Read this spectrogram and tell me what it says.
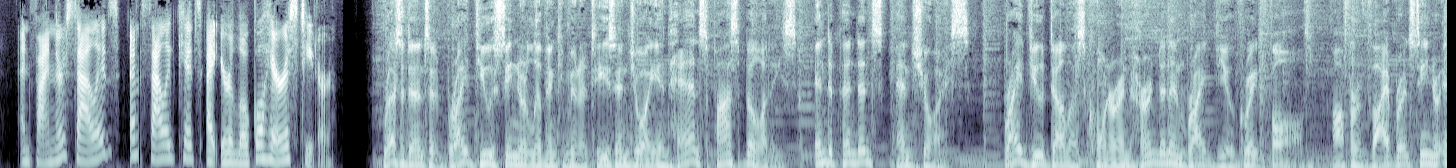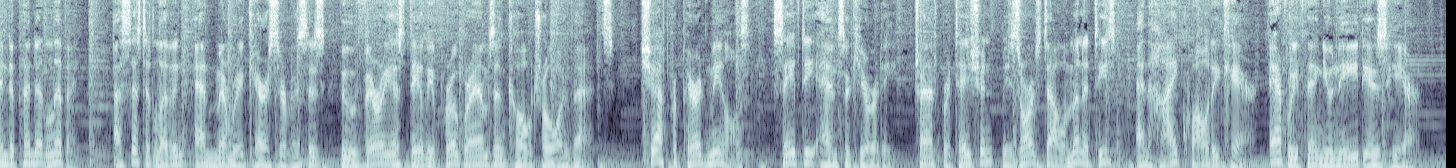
and find their salads and salad kits at your local Harris Teeter. Residents at Brightview Senior Living Communities enjoy enhanced possibilities, independence, and choice. Brightview Dulles Corner in Herndon and Brightview, Great Falls, offer vibrant senior independent living, assisted living, and memory care services through various daily programs and cultural events. Chef prepared meals, safety and security, transportation, resort style amenities, and high quality care. Everything you need is here.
